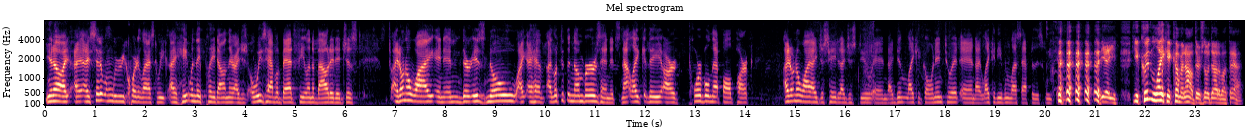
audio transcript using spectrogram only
You know, I, I, said it when we recorded last week. I hate when they play down there. I just always have a bad feeling about it. It just, I don't know why. And and there is no, I, I have, I looked at the numbers, and it's not like they are horrible in that ballpark. I don't know why. I just hate it. I just do, and I didn't like it going into it, and I like it even less after this weekend. yeah, you, you couldn't like it coming out. There's no doubt about that.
